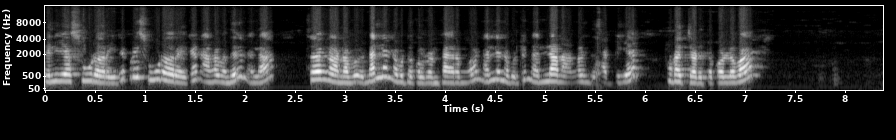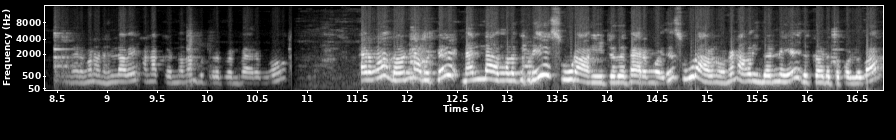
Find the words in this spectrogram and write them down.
வெளியே சூடறிட்டு இப்படி சூடறைக்க நாங்கள் வந்து நல்லா தேங்காய் எண்ணெய் நல்லெண்ணெய் விட்டு கொள்றோம் பாருங்க. நல்லெண்ணெய் விட்டு நல்லா நாங்கள் இந்த சட்டியை துடைச்சு கொள்ளுவோம். பாருங்க நான் நல்லாவே கணக்கு எண்ணெய் தான் விட்டுருப்பேன் பாருங்க. பாருங்க அந்த எண்ணெய் விட்டு நல்லா அவங்களுக்கு இப்படி சூடாகிட்டு பாருங்க. இது சூடாகணும்னா நாங்கள் இந்த எண்ணெயை இதுக்கு எடுத்துக் கொள்ளுவோம்.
